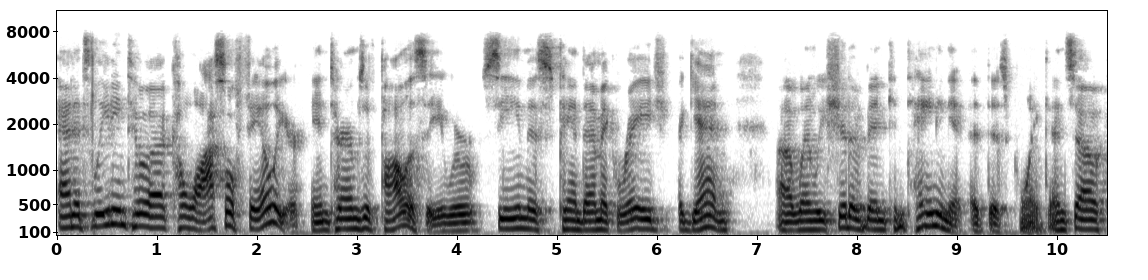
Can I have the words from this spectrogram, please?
and it's leading to a colossal failure in terms of policy. We're seeing this pandemic rage again uh, when we should have been containing it at this point, and so.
